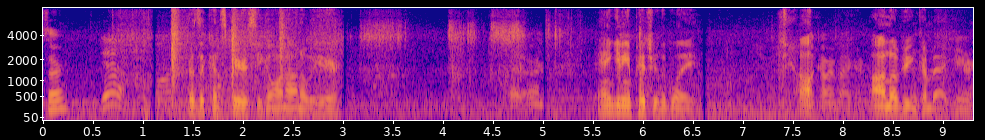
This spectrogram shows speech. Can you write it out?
sir? Yeah. There's a conspiracy going on over here. And getting a picture of the blade. I don't know if you can come back here.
